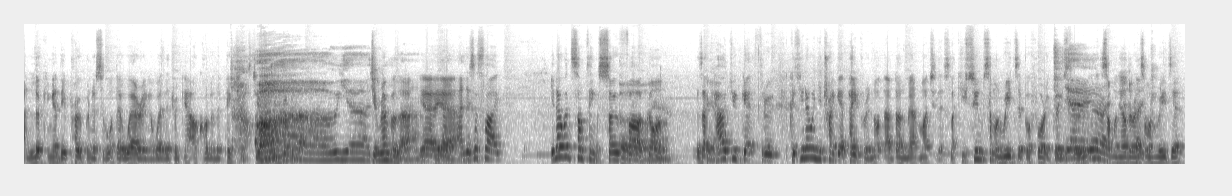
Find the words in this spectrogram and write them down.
and looking at the appropriateness of what they're wearing and whether they're drinking alcohol in the pictures. Do you, oh, do you remember that? Oh yeah. Do you remember that? Yeah, yeah. And it's just like, you know, when something's so Oh, far gone, yeah. it's like, Yeah. how do you get through? Because you know, when you try and get a paper and not that I've done much of this, like you assume someone reads it before it goes Yeah, through, yeah, and then right. someone on the other end, Like- someone reads it,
